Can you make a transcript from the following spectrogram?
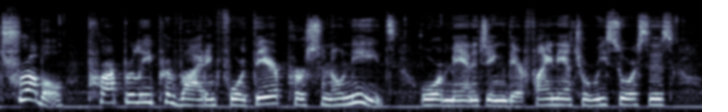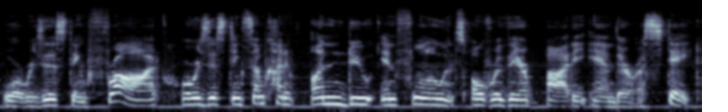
trouble properly providing for their personal needs or managing their financial resources or resisting fraud or resisting some kind of undue influence over their body and their estate.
